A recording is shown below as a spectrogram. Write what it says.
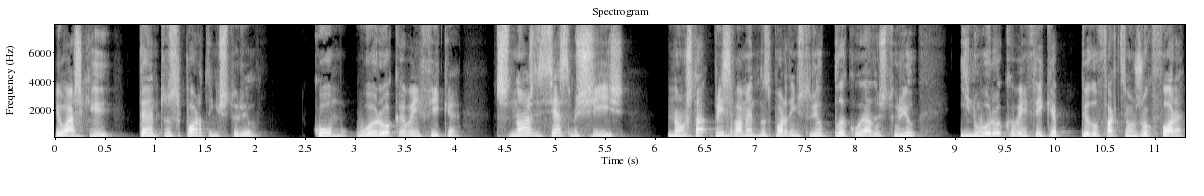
eu acho que tanto o Sporting Estoril como o Aroca Benfica, se nós disséssemos X, não está, principalmente no Sporting Estoril, pela qualidade do Estoril, e no Aroca Benfica, pelo facto de ser um jogo fora,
